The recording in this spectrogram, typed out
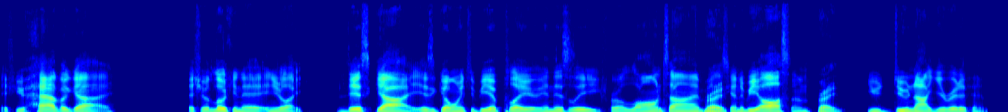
If you have a guy that you're looking at and you're like, this guy is going to be a player in this league for a long time, and Right. he's going to be awesome. Right. You do not get rid of him.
